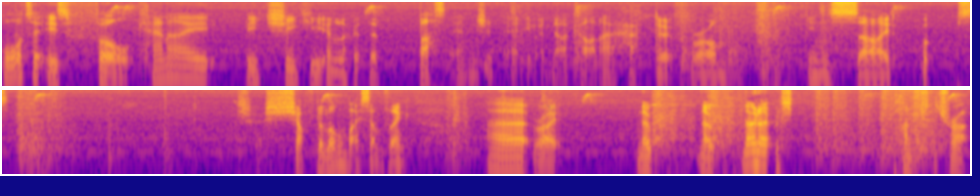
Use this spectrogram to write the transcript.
water is full. Can I be cheeky and look at the bus engine? Anyway, no, I can't. I have to do it from inside. Whoops. Just got shoved along by something. Uh, right. Nope. Nope. No, no. Just punch the truck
